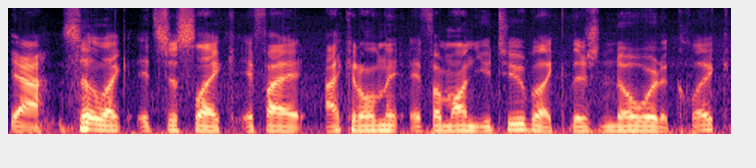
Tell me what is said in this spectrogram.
Yeah. So like it's just like if I I can only if I'm on YouTube like there's nowhere to click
